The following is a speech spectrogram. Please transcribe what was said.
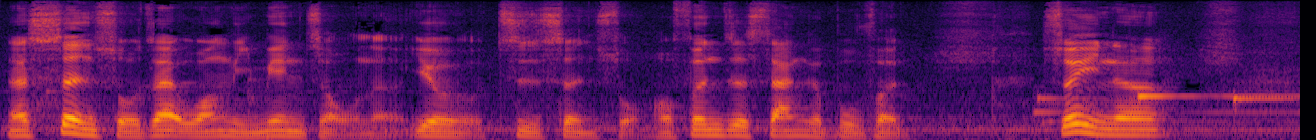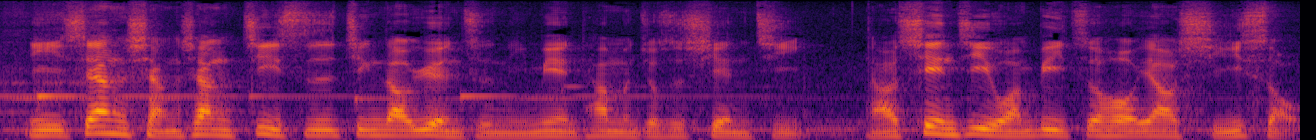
那圣所在往里面走呢，又有至圣所。哦，分这三个部分。所以呢。你这样想象，祭司进到院子里面，他们就是献祭，然后献祭完毕之后要洗手，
